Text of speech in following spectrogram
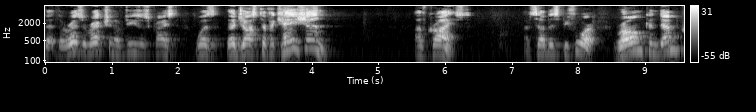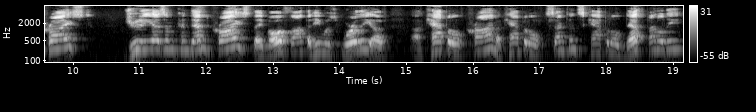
that the resurrection of Jesus Christ was the justification of Christ. I've said this before. Rome condemned Christ. Judaism condemned Christ. They both thought that he was worthy of a capital crime, a capital sentence, capital death penalty.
